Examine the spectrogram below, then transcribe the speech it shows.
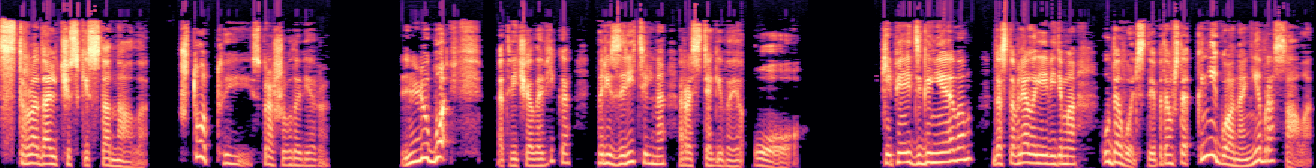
страдальчески стонала. — Что ты? — спрашивала Вера. — Любовь, — отвечала Вика, презрительно растягивая «о». Кипеть гневом доставляло ей, видимо, удовольствие, потому что книгу она не бросала.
